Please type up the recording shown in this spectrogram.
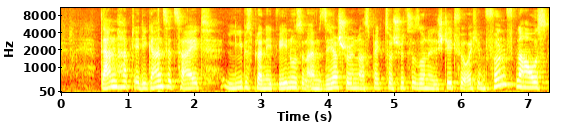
Dann habt ihr die ganze Zeit Liebesplanet Venus in einem sehr schönen Aspekt zur Schützesonne. Die steht für euch im fünften Haus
